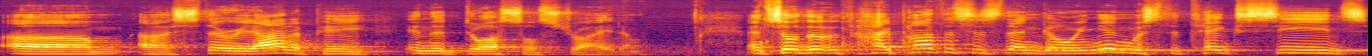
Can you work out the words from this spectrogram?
um, uh, stereotypy in the dorsal striatum. And so the hypothesis then going in was to take seeds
